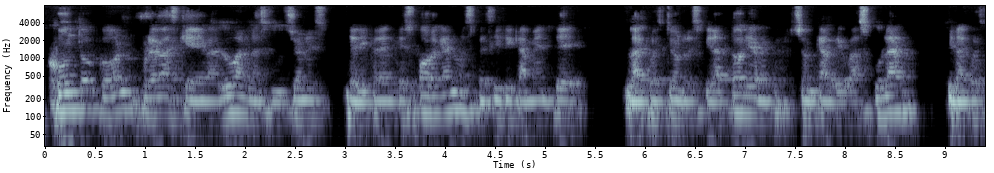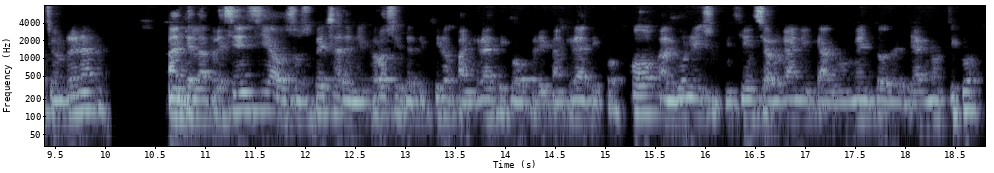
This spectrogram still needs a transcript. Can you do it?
junto con pruebas que evalúan las funciones de diferentes órganos, específicamente la cuestión respiratoria, la cuestión cardiovascular y la cuestión renal, ante la presencia o sospecha de necrosis de tejido pancreático o peripancreático o alguna insuficiencia orgánica al momento del diagnóstico,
